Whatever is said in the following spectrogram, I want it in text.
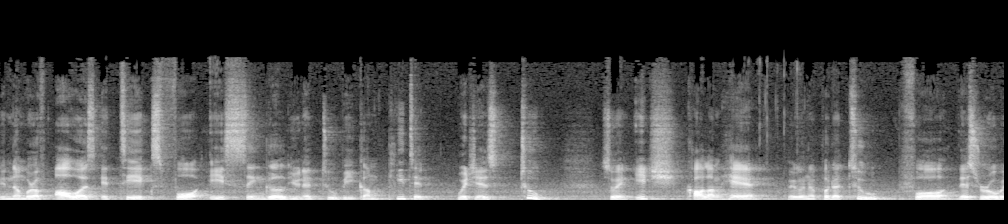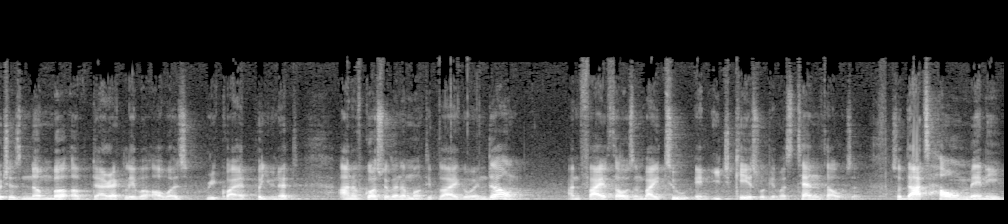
the number of hours it takes for a single unit to be completed, which is 2. So in each column here, we're going to put a 2 for this row, which is number of direct labor hours required per unit. And of course, we're going to multiply going down. And 5,000 by 2 in each case will give us 10,000. So that's how many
